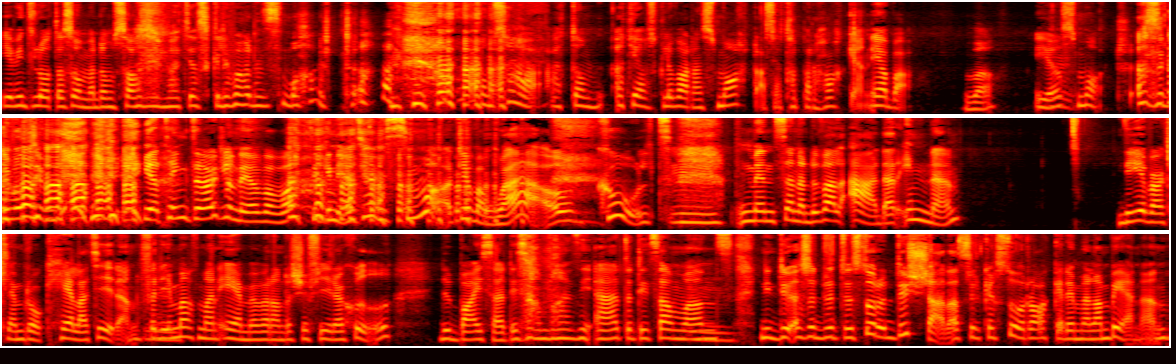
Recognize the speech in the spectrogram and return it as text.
Jag vill inte låta så, men de sa typ att jag skulle vara den smarta. de sa att, de, att jag skulle vara den smarta, så jag tappade hakan. Jag bara, va? Är jag smart? Alltså det var typ, jag tänkte verkligen det. Jag bara, vad tycker ni att jag är smart? Jag bara, wow, coolt. Men sen när du väl är där inne det är verkligen bråk hela tiden. För det är med att man är med varandra 24-7. Du bajsar tillsammans, ni äter tillsammans. Ni, du, alltså, du, du står och duschar, alltså, du kan stå och raka dig mellan benen.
